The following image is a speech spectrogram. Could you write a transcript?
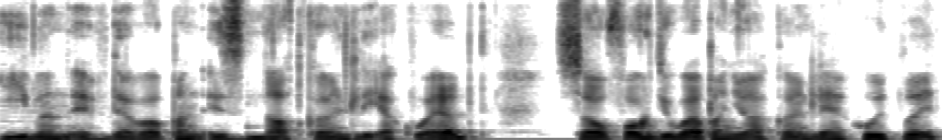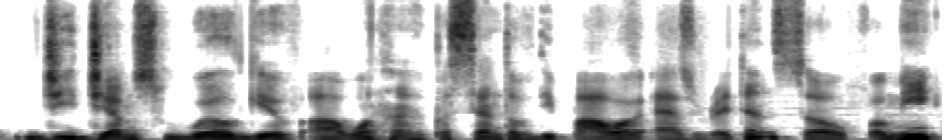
even if the weapon is not currently equipped. So for the weapon you are currently equipped with, the gems will give 100% uh, of the power as written. So for me,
